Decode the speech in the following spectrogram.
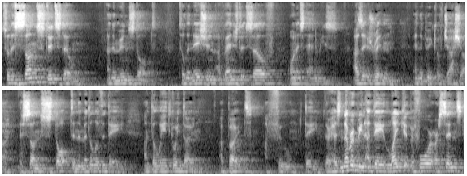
So the sun stood still, and the moon stopped, till the nation avenged itself on its enemies. As it is written in the book of Jashar, the sun stopped in the middle of the day and delayed going down about a full day. There has never been a day like it before or since,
